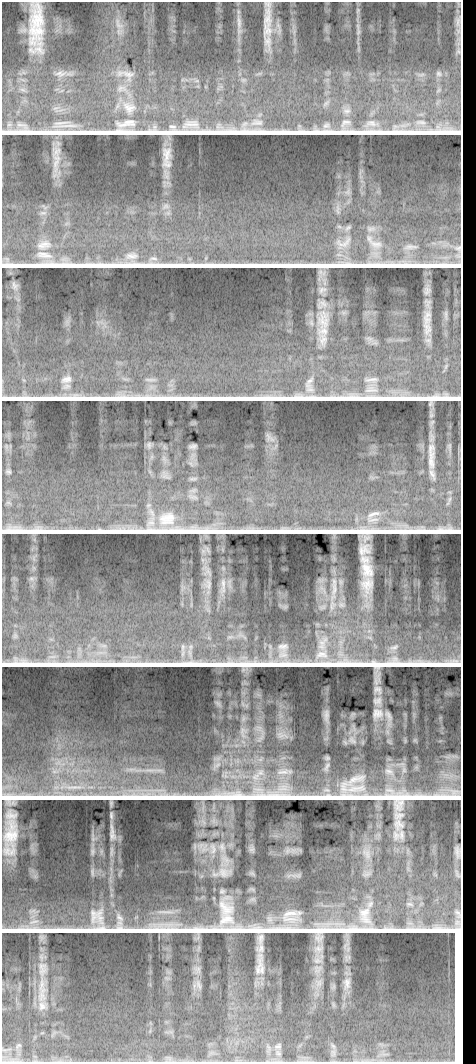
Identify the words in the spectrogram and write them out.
dolayısıyla hayal kırıklığı da oldu demeyeceğim aslında çünkü çok bir beklenti olarak girmedim ama benim zayıf, en zayıf bulduğum film o yarışmadaki. Evet yani buna e, az çok ben de katılıyorum galiba. E, film başladığında e, içimdeki denizin devamı geliyor diye düşündüm. Ama bir içimdeki denizde olamayan, daha düşük seviyede kalan, gerçekten düşük profilli bir film yani. Engin'in söylediğine ek olarak sevmediğim filmler arasında daha çok e, ilgilendiğim ama e, nihayetinde sevmediğim Davun Ataşa'yı ekleyebiliriz belki. Bir sanat projesi kapsamında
